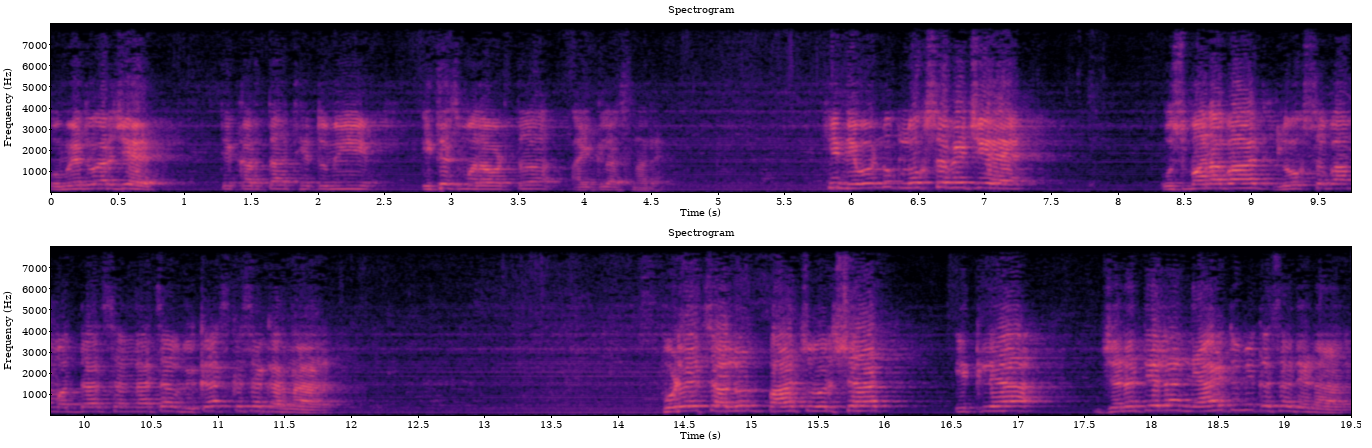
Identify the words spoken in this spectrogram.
उमेदवार जे आहेत ते करतात हे तुम्ही इथेच मला वाटतं ऐकलं असणार आहे. ही निवडणूक लोकसभेची आहे. उस्मानाबाद लोकसभा मतदारसंघाचा विकास कसा करणार? पुढे चालून पाच वर्षात इथल्या जनतेला न्याय तुम्ही कसा देणार?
